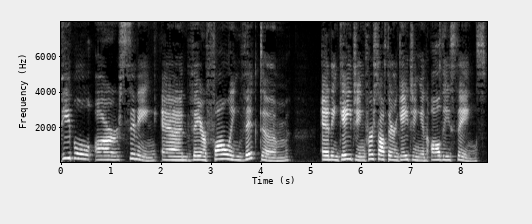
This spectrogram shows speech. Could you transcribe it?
people are sinning and they are falling victim and engaging, first off, they're engaging in all these things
